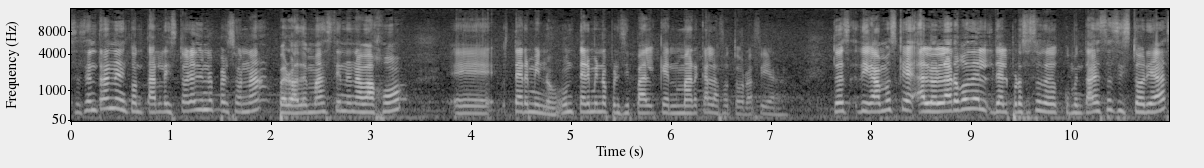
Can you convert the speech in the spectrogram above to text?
se centran en contar la historia de una persona, pero además tienen abajo eh, término, un término principal que enmarca la fotografía. Entonces, digamos que a lo largo del, del proceso de documentar estas historias,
